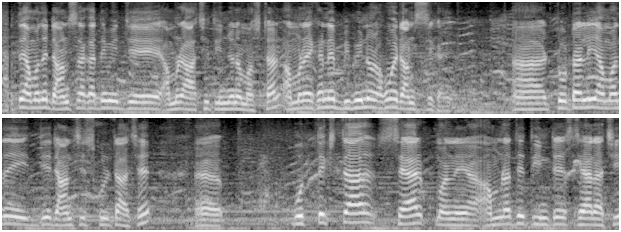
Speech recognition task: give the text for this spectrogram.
হাতে আমাদের ডান্স একাডেমির যে আমরা আছি তিনজনা মাস্টার আমরা এখানে বিভিন্ন রকমের ডান্স শেখাই। টোটালি আমাদের যে ডান্স স্কুলটা আছে প্রত্যেকটা স্যার মানে আমরা যে তিনটে স্যার আছি,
